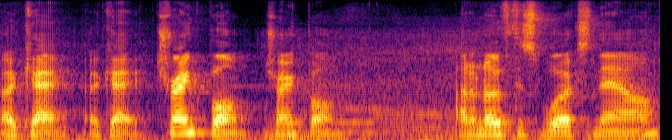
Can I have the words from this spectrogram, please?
Okay, okay. Tranq bomb, tranq bomb. I don't know if this works now.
